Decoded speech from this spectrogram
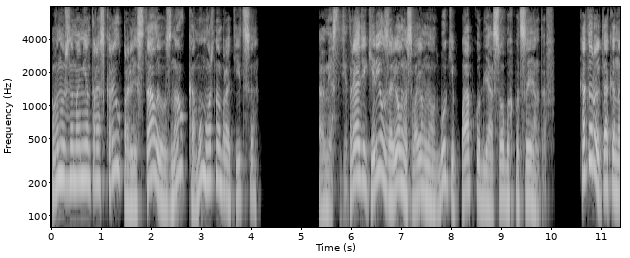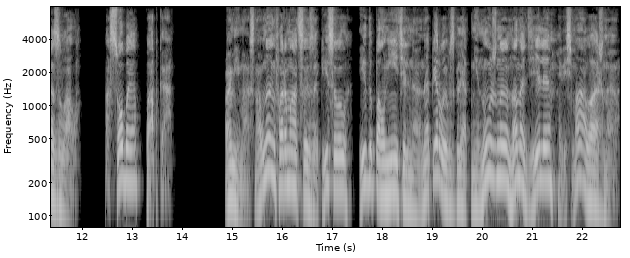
В нужный момент раскрыл, пролистал и узнал, к кому можно обратиться. А вместо тетради Кирилл завел на своем ноутбуке папку для особых пациентов, которую так и назвал «Особая папка». Помимо основной информации записывал и дополнительную, на первый взгляд ненужную, но на деле весьма важную.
